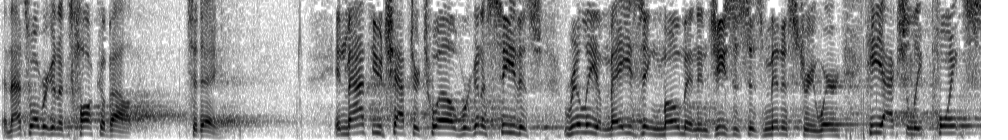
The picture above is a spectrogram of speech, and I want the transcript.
And that's what we're going to talk about today. In Matthew chapter 12, we're going to see this really amazing moment in Jesus' ministry where he actually points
